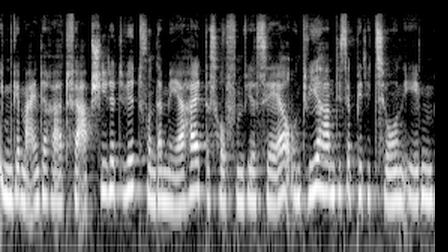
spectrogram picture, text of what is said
im Gemeinderat verabschiedet wird von der Mehrheit. Das hoffen wir sehr. Und wir haben diese Petition eben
